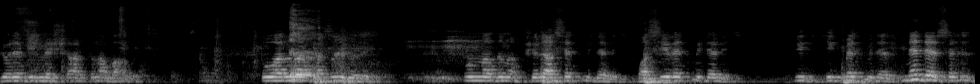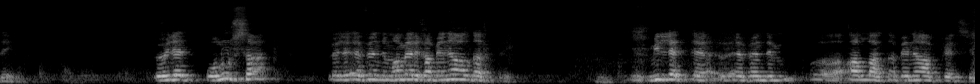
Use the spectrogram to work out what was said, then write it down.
görebilme şartına bağlı. Duvarın arkasını görecek. Bunun adına firaset mi deriz, basiret mi deriz, bir hikmet mi deriz, ne derseniz deyin. Öyle olursa öyle efendim Amerika beni aldattı. Millet de efendim Allah da beni affetsin.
